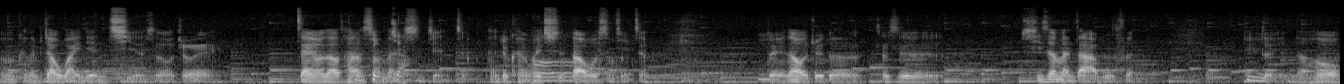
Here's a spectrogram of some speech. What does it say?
呃，可能比较晚一点起的时候，就会占用到他的上班时间，这样，他就可能会迟到或什么这样。对，那我觉得这是牺牲蛮大的部分。嗯，对，然后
